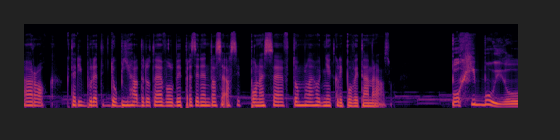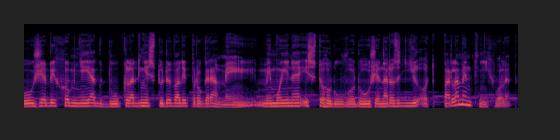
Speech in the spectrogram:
rok, který bude teď dobíhat do té volby prezidenta, se asi ponese v tomhle hodně klipovitém rázu. Pochybuju, že bychom nějak důkladně studovali programy, mimo jiné i z toho důvodu, že na rozdíl od parlamentních voleb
